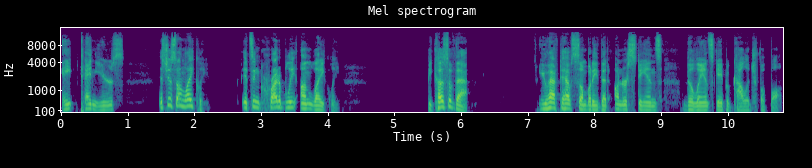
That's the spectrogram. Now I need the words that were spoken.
eight, ten years, it's just unlikely. It's incredibly unlikely. Because of that, you have to have somebody that understands the landscape of college football,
